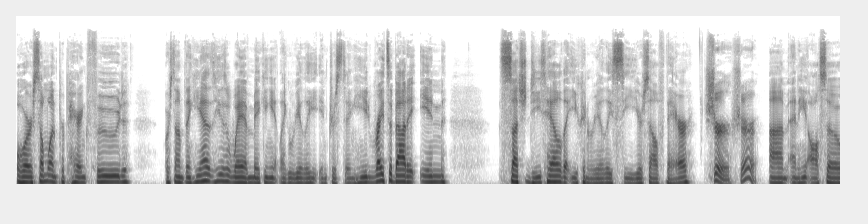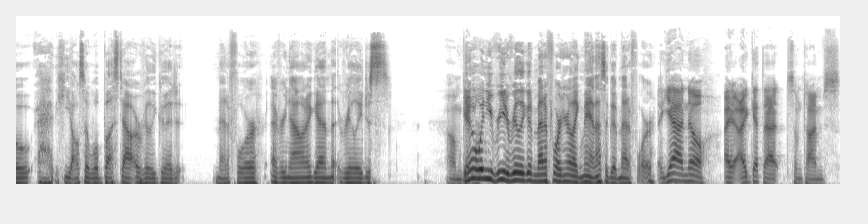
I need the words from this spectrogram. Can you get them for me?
or someone preparing food or something. He has he has a way of making it like really interesting. He writes about it in such detail that you can really see yourself there. Sure, sure. Um, and he also he also will bust out a really good metaphor every now and again that really just Um, you know when you read a really good metaphor and you're like, man, that's a good metaphor. yeah, no, I I get that sometimes.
